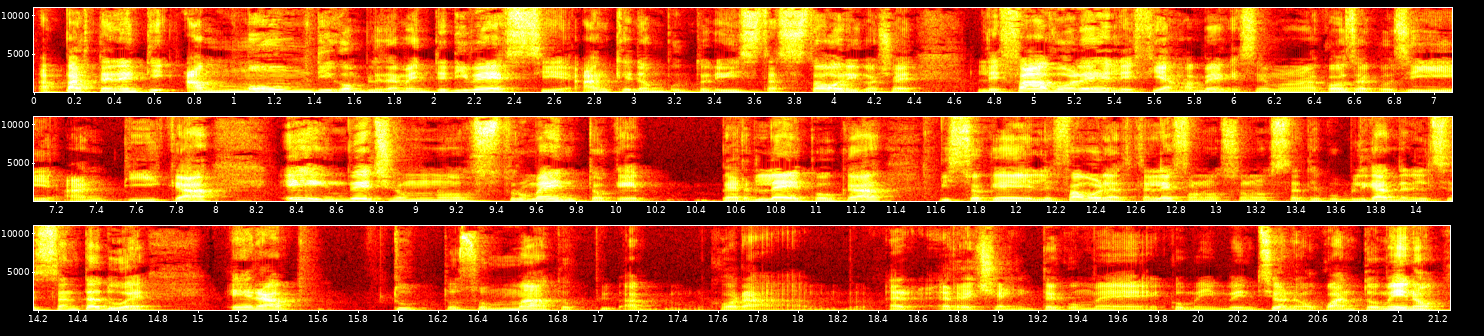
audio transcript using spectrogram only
appartenenti a mondi completamente diversi, anche da un punto di vista storico, cioè le favole, le fiabe, che sembrano una cosa così antica, e invece uno strumento che per l'epoca, visto che le favole al telefono sono state pubblicate nel 62, era tutto sommato più, ancora eh, recente come, come invenzione, o quantomeno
